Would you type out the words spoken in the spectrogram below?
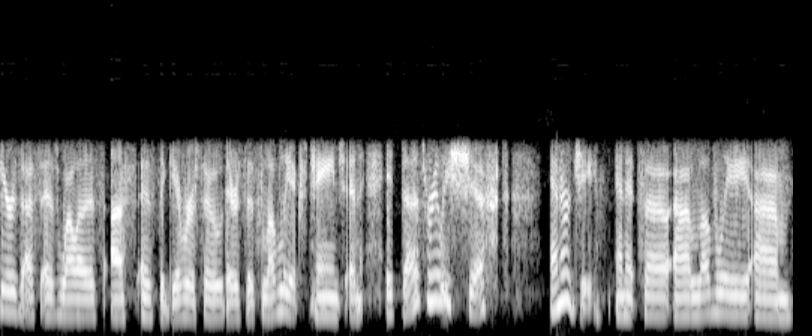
hears us as well as us as the giver. So there's this lovely exchange and it does really shift energy, and it's a, a lovely um,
